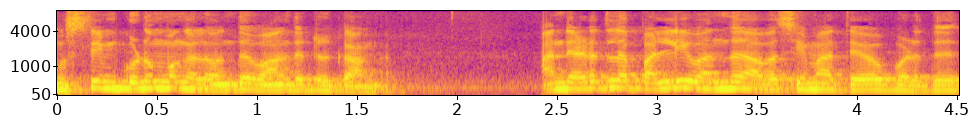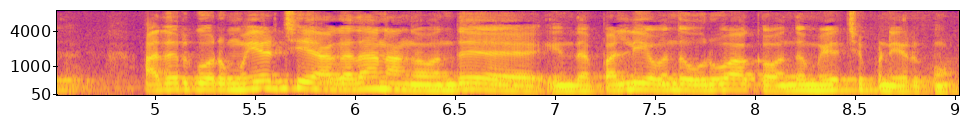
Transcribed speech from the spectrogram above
முஸ்லீம் குடும்பங்கள் வந்து வாழ்ந்துட்டுருக்காங்க அந்த இடத்துல பள்ளி வந்து அவசியமாக தேவைப்படுது. அதற்கு ஒரு முயற்சியாக தான் நாங்கள் வந்து இந்த பள்ளியை வந்து உருவாக்க வந்து முயற்சி பண்ணியிருக்கோம்.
